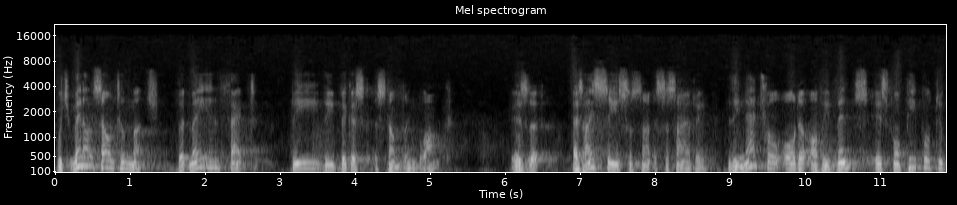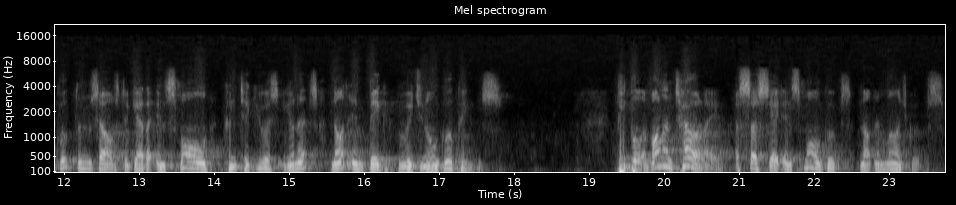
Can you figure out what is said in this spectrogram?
which may not sound too much, but may in fact be the biggest stumbling block, is that as I see society, the natural order of events is for people to group themselves together in small contiguous units, not in big regional groupings. People voluntarily associate in small groups, not in large groups.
